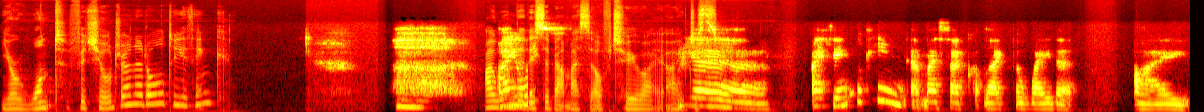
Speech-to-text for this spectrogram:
your want for children at all? Do you think? I wonder I always, this about myself too. I, I just, yeah. I think looking at myself, like the way that I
